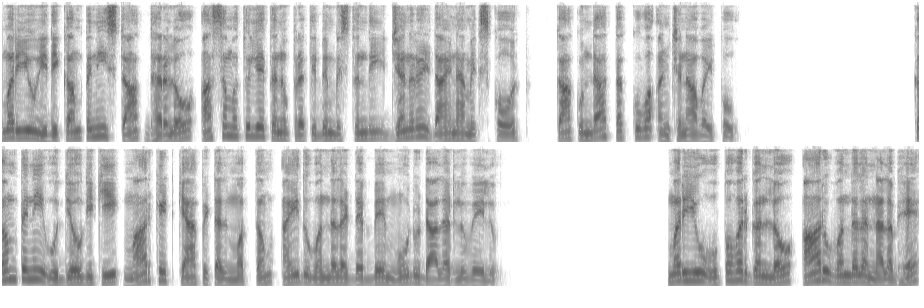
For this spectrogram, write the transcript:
మరియు ఇది కంపెనీ స్టాక్ ధరలో అసమతుల్యతను ప్రతిబింబిస్తుంది జనరల్ డైనామిక్స్ కోర్ప్ కాకుండా తక్కువ అంచనా వైపు. కంపెనీ ఉద్యోగికి మార్కెట్ క్యాపిటల్ మొత్తం ఐదు వందల డెబ్బై మూడు డాలర్లు వేలు. మరియు ఉపవర్గంలో ఆరు వందల నలభై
